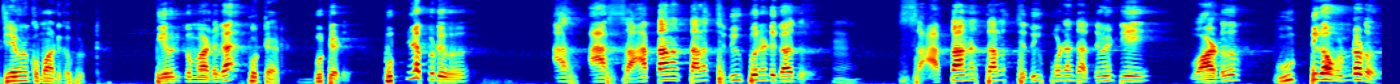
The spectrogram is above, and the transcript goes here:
దేవుని కుమారుడుగా పుట్టు దేవుని కుమారుడుగా పుట్టారు పుట్టాడు. పుట్టినప్పుడు ఆ- ఆ సాతాన తల చిదిగిపోయినట్టు కాదు. సాతాను తల చిదిగిపోవడం అంటే అర్థం ఏంటి? వాడు పూర్తిగా ఉండడు.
